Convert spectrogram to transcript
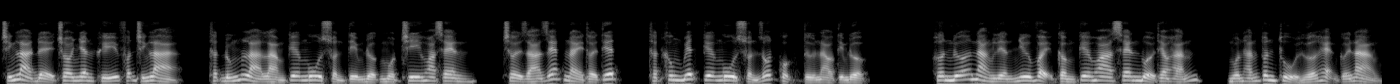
Chính là để cho nhân khí phẫn chính là, thật đúng là làm kia ngu xuẩn tìm được một chi hoa sen, trời giá rét này thời tiết, thật không biết kia ngu xuẩn rốt cuộc từ nào tìm được. Hơn nữa nàng liền như vậy cầm kia hoa sen đuổi theo hắn, muốn hắn tuân thủ hứa hẹn cưới nàng.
